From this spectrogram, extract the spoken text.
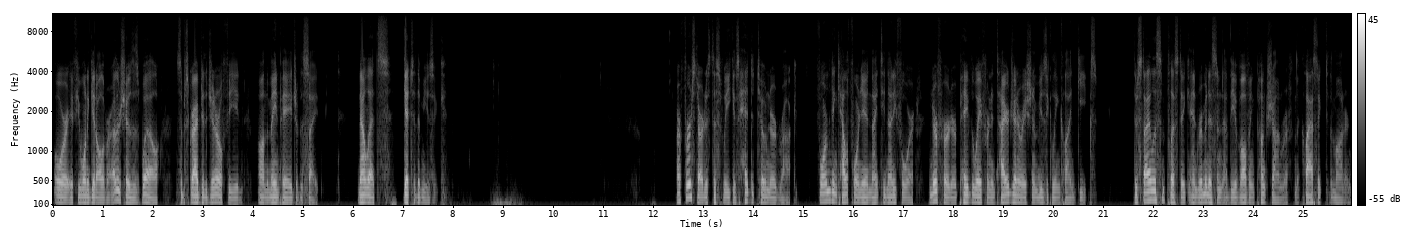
or if you want to get all of our other shows as well, subscribe to the general feed on the main page of the site. Now let's get to the music. Our first artist this week is Head to Toe Nerd Rock. Formed in California in 1994, Nerf Herder paved the way for an entire generation of musically inclined geeks. Their style is simplistic and reminiscent of the evolving punk genre from the classic to the modern.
